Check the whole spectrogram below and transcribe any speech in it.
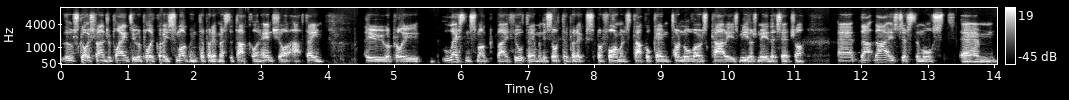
the Scottish fans replying to were probably quite smug when Tipuric missed the tackle on Henshaw at half time who were probably less than smug by full time when they saw Tipuric's performance, tackle count, turnovers, carries, meters made, etc. Uh, that that is just the most um,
